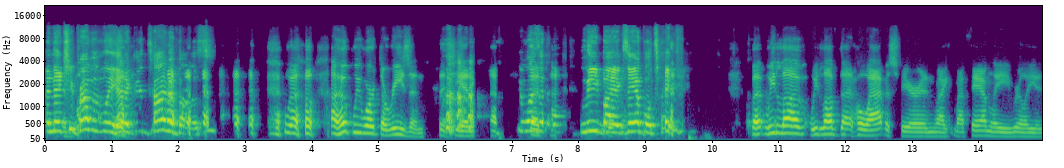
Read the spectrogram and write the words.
And then she probably had a good time at Bubba's. well, I hope we weren't the reason that she had. it wasn't but, uh, lead by example type but we love we love that whole atmosphere and my, my family really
